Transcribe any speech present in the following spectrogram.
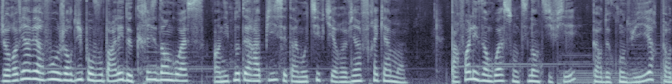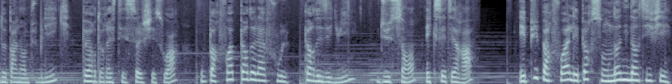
Je reviens vers vous aujourd'hui pour vous parler de crise d'angoisse. En hypnothérapie, c'est un motif qui revient fréquemment. Parfois, les angoisses sont identifiées, peur de conduire, peur de parler en public, peur de rester seul chez soi, ou parfois peur de la foule, peur des aiguilles, du sang, etc. Et puis parfois, les peurs sont non identifiées,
